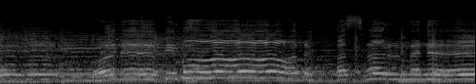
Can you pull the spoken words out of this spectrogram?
وأنا في بعد أسهر منام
